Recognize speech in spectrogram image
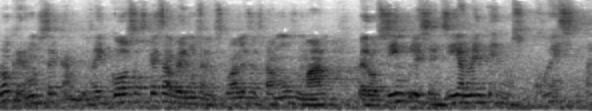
No queremos hacer cambios. Hay cosas que sabemos en las cuales estamos mal, pero simple y sencillamente nos cuesta.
